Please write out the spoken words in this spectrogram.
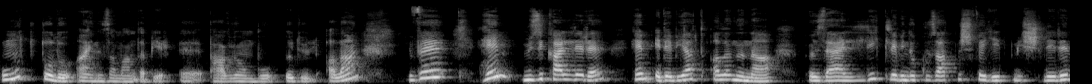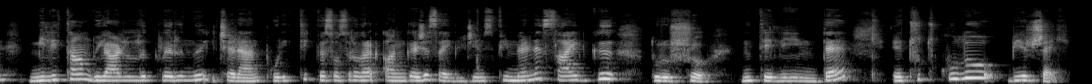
umut dolu aynı zamanda bir e, pavyon bu ödül alan ve hem müzikallere hem edebiyat alanına özellikle 1960 ve 70'lerin militan duyarlılıklarını içeren politik ve sosyal olarak angaja sayabileceğimiz filmlerine saygı duruşu niteliğinde e, tutkulu bir şey.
